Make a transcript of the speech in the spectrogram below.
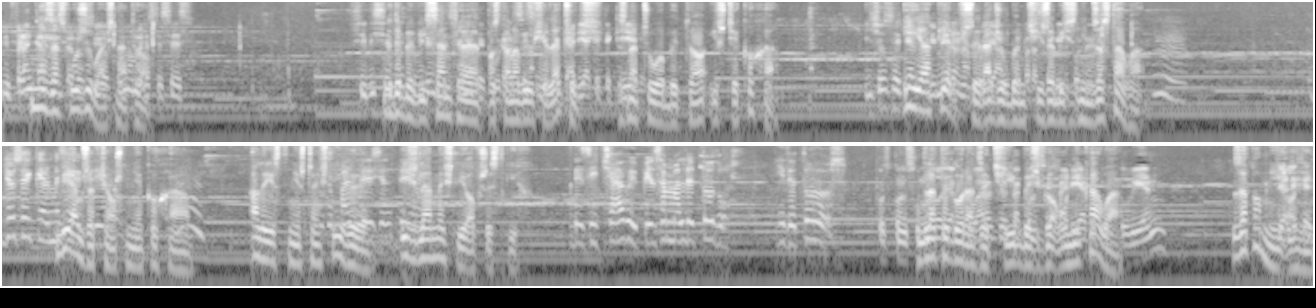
Y Nie zasłużyłaś na no to. Gdyby Vicente postanowił się leczyć, znaczyłoby to, iż cię kocha. Y I ja pierwszy radziłbym ci, żebyś z nim została. Me Wiem, że wciąż mnie kocha, ale jest nieszczęśliwy i źle myśli o wszystkich. Y. Y Dlatego radzę ci, byś go unikała. Zapomnij o nim.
